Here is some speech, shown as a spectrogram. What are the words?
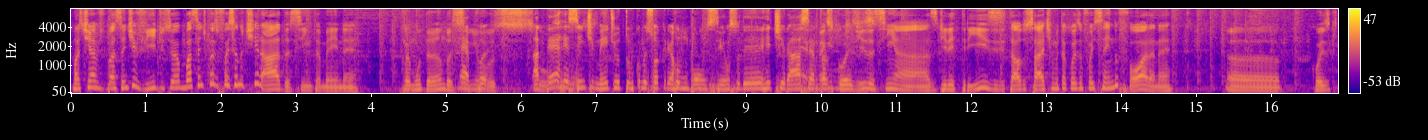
Mas tinha bastante vídeo, isso é- bastante coisa foi sendo tirada, assim, também, né? Foi mudando, assim, É, foi- os... até os- recentemente o YouTube começou a criar um bom senso de retirar É, certas como é coisas. Diz assim, as diretrizes e tal do site, muita coisa foi saindo fora, né? Ah, coisas que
